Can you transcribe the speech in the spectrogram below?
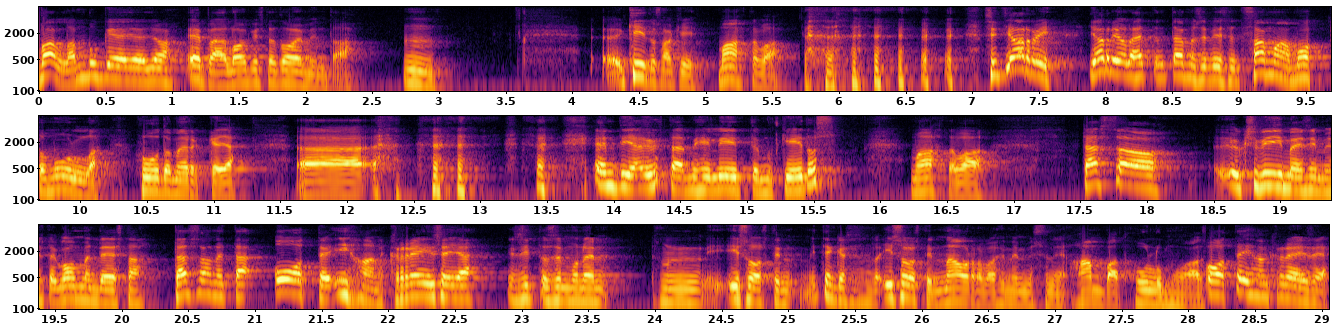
vallan bugeja ja epäloogista toimintaa. Mm. Kiitos Aki, mahtavaa. Sitten Jari, Jari on lähettänyt tämmöisen viestin, että sama motto mulla, huutomerkkejä. en tiedä yhtään mihin liittyy, mutta kiitos. Mahtavaa. Tässä on yksi viimeisimmistä kommenteista. Tässä on, että ootte ihan kreisejä ja sitten on semmonen semmonen isosti, miten se sanotaan, isosti naurava hymy, missä ne hampaat hulmua. Ootte ihan kreisejä.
